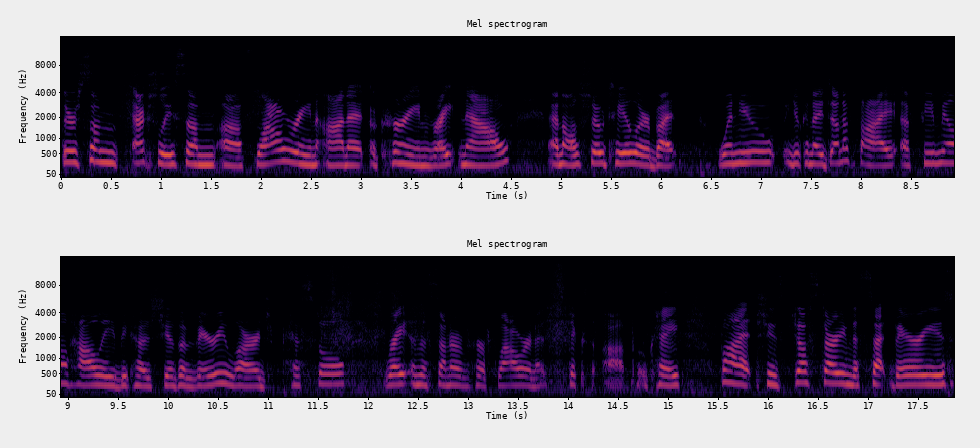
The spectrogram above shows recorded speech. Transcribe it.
there's some actually some uh, flowering on it occurring right now, and I'll show Taylor, but when you you can identify a female holly because she has a very large pistil right in the center of her flower and it sticks up okay but she's just starting to set berries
